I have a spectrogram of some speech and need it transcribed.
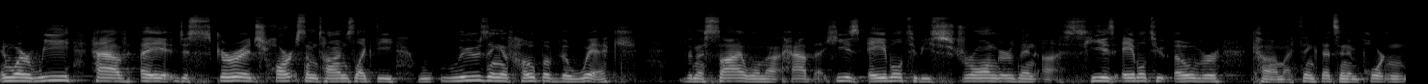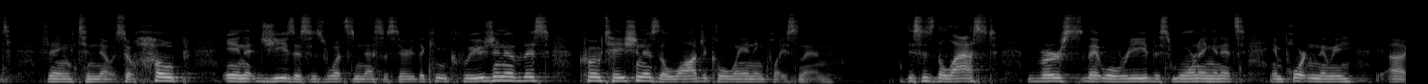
And where we have a discouraged heart sometimes, like the losing of hope of the wick, the Messiah will not have that. He is able to be stronger than us, He is able to overcome. I think that's an important thing to note. So, hope in Jesus is what's necessary. The conclusion of this quotation is the logical landing place, then. This is the last verse that we'll read this morning, and it's important that we uh,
